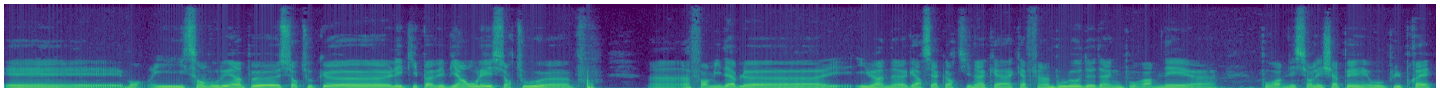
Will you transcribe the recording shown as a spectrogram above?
Et bon il s'en voulait un peu surtout que l'équipe avait bien roulé surtout euh, un, formidable euh, Ivan Garcia Cortina qui a, qui a, fait un boulot de dingue pour ramener euh, pour ramener sur l'échappée au plus près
